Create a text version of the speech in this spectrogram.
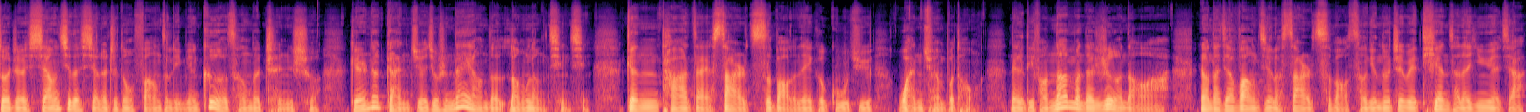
作者详细的写了这栋房子里面各层的陈设，给人的感觉就是那样的冷冷清清，跟他在萨尔茨堡的那个故居完全不同。那个地方那么的热闹啊，让大家忘记了萨尔茨堡曾经对这位天才的音乐家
